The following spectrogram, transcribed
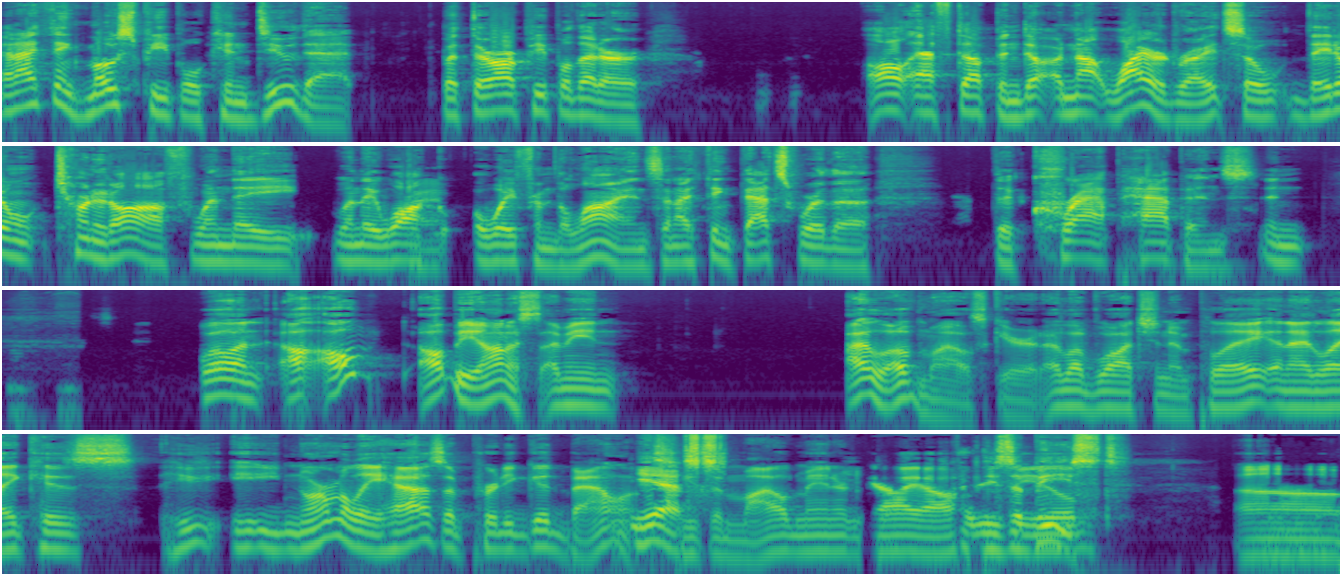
And I think most people can do that, but there are people that are all effed up and do- not wired right, so they don't turn it off when they when they walk Right. away from the lines. And I think that's where the the crap happens. And Well, and I'll, I'll I'll be honest. I mean, I love Myles Garrett. I love watching him play, and I like his. He he normally has a pretty good balance. Yes. he's a mild mannered guy off. the he's a beast. Uh,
